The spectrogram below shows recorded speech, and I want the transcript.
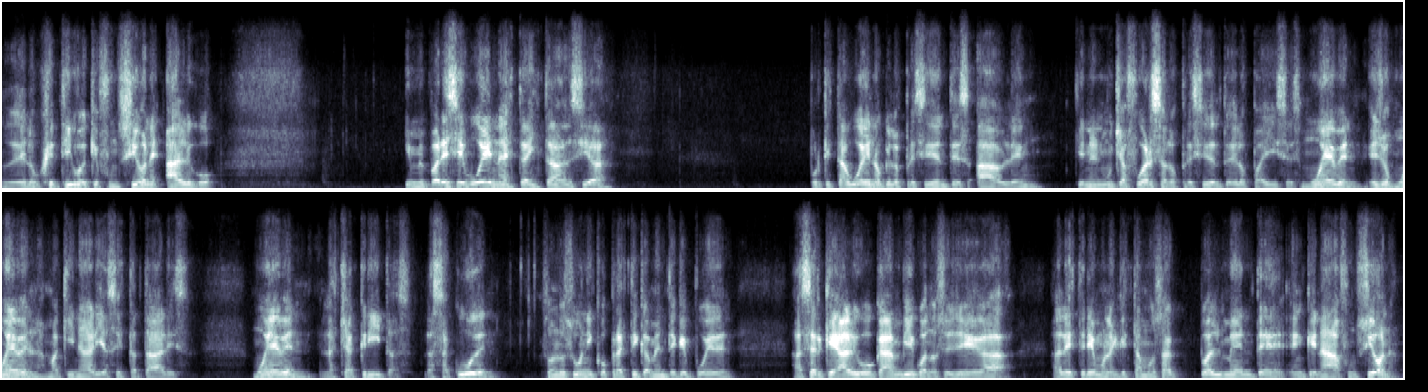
El objetivo es que funcione algo. Y me parece buena esta instancia, porque está bueno que los presidentes hablen, tienen mucha fuerza los presidentes de los países, mueven, ellos mueven las maquinarias estatales, mueven las chacritas, las sacuden, son los únicos prácticamente que pueden hacer que algo cambie cuando se llega al extremo en el que estamos actualmente, en que nada funciona.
